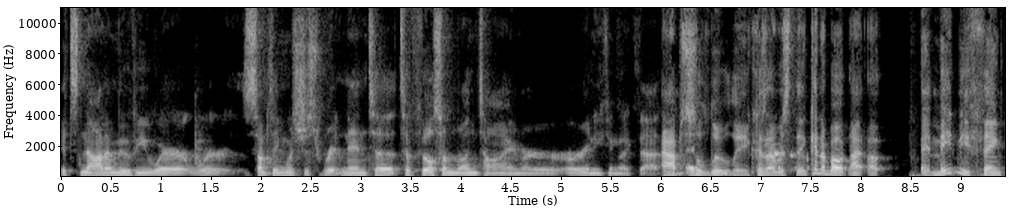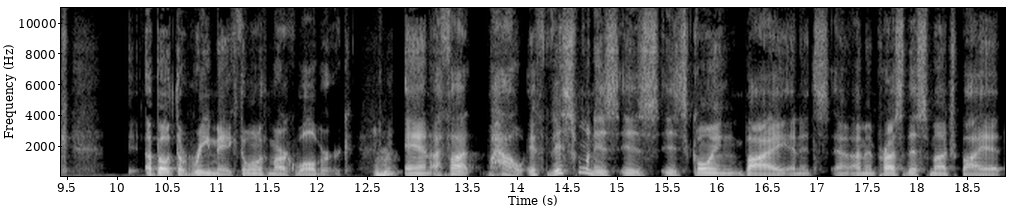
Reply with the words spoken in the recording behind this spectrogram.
it's not a movie where where something was just written in to to fill some runtime or or anything like that. Absolutely, because I was thinking about I, uh, it made me think about the remake, the one with Mark Wahlberg. Mm-hmm. And I thought, wow, if this one is is is going by and it's I'm impressed this much by it,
